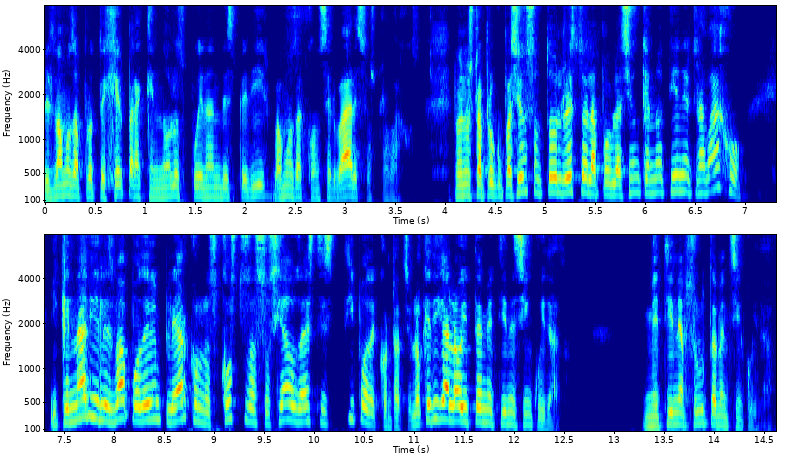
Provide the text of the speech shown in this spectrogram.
les vamos a proteger para que no los puedan despedir. Vamos a conservar esos trabajos. Pero nuestra preocupación son todo el resto de la población que no tiene trabajo y que nadie les va a poder emplear con los costos asociados a este tipo de contratación. Lo que diga la OIT me tiene sin cuidado. Me tiene absolutamente sin cuidado.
